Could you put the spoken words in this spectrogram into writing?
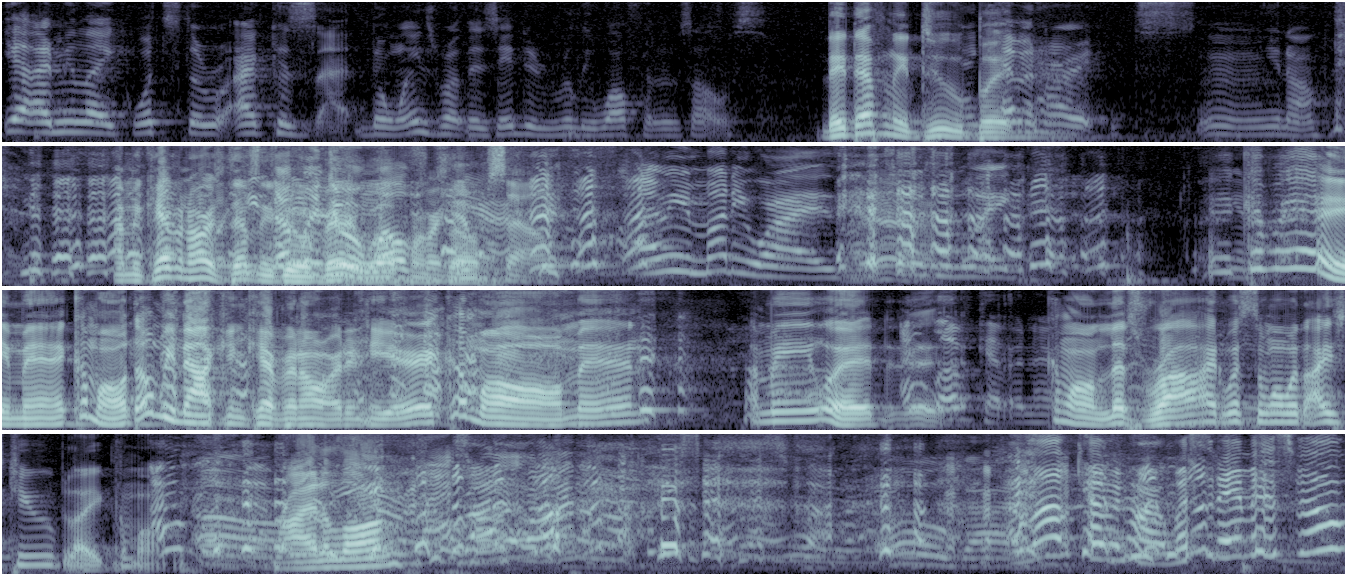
Yeah, I mean, like, what's the because the Wayans brothers they did really well for themselves. They definitely do, And but Kevin Hart, mm, you know. I mean, Kevin Hart's definitely, definitely doing very doing well, well for for himself. himself. I mean, money wise, in like. Hey, Kevin, hey, man, come on, don't be knocking Kevin Hart in here. Come on, man. I mean, what? I love Kevin Hart. Come on, let's ride. What's the one with Ice Cube? Like, come on. Ride along. Oh God. I love Kevin Hart. What's the name of his film?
